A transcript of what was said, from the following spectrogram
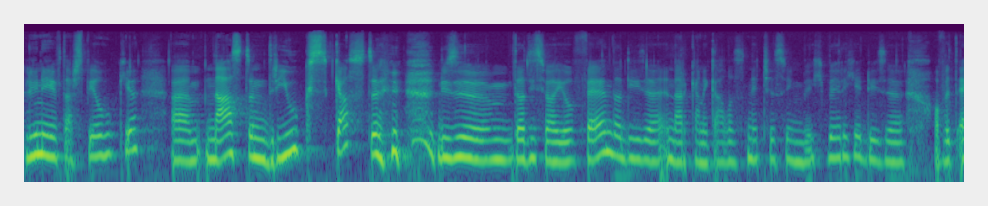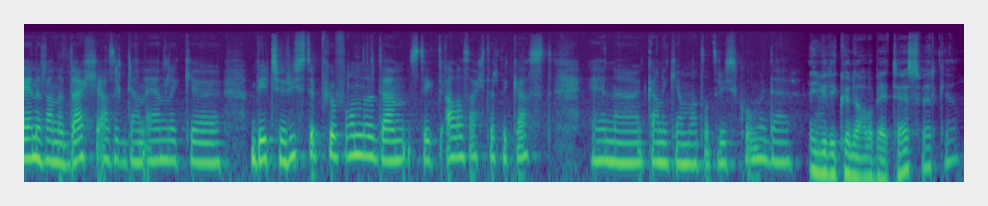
Lune heeft haar speelhoekje um, naast een driehoekskast. dus um, dat is wel heel fijn. Dat is, uh, en daar kan ik alles netjes in wegbergen. Dus uh, op het einde van de dag, als ik dan eindelijk uh, een beetje rust heb gevonden, dan steekt alles achter de kast en kan ik helemaal tot rust komen daar. En jullie kunnen allebei thuiswerken?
